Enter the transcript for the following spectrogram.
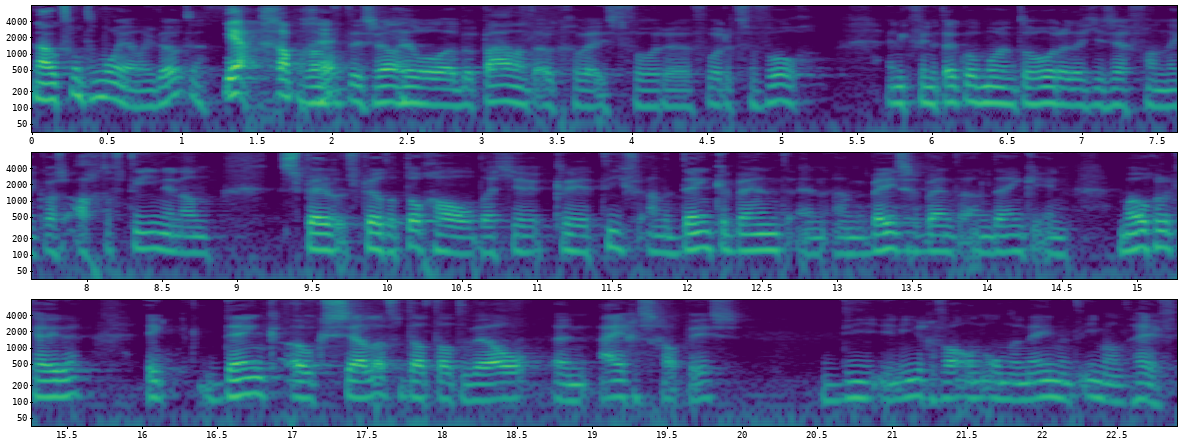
Nou, ik vond het een mooie anekdote. Ja, grappig Want hè? het is wel heel eh, bepalend ook geweest voor, eh, voor het vervolg. En ik vind het ook wel mooi om te horen dat je zegt van ik was acht of tien en dan speelt, speelt het toch al dat je creatief aan het denken bent en aan bezig bent aan denken in mogelijkheden. Ik denk ook zelf dat dat wel een eigenschap is die in ieder geval een ondernemend iemand heeft.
